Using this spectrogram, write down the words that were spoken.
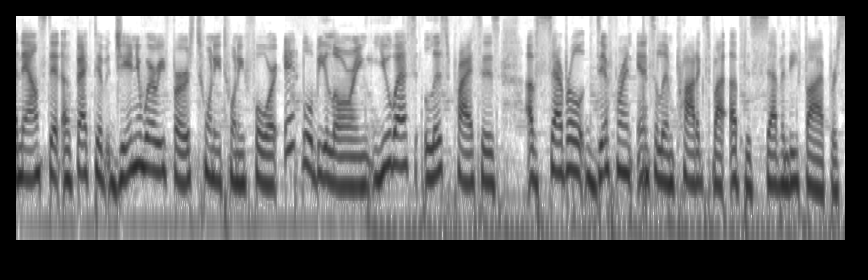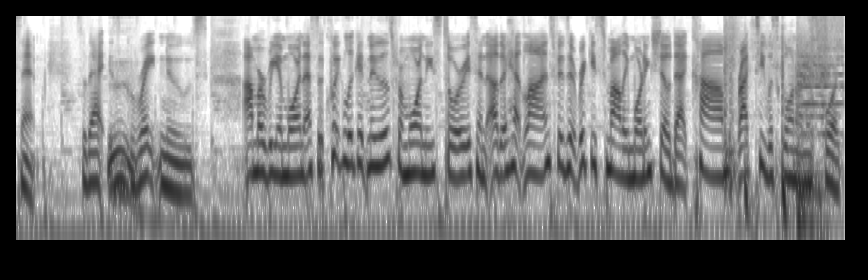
announced that effective January 1st, 2024, it will be lowering U.S. list prices of several different insulin products by up to 75%. So that is great news. I'm Maria Moore, and that's a quick look at news. For more on these stories and other headlines, visit RickeySmileyMorningShow.com. Rock T, what's going on in sports?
